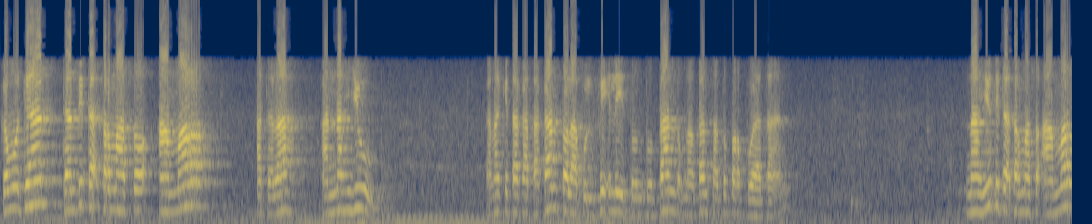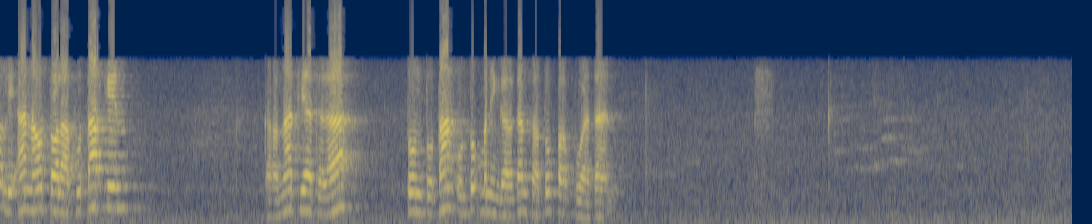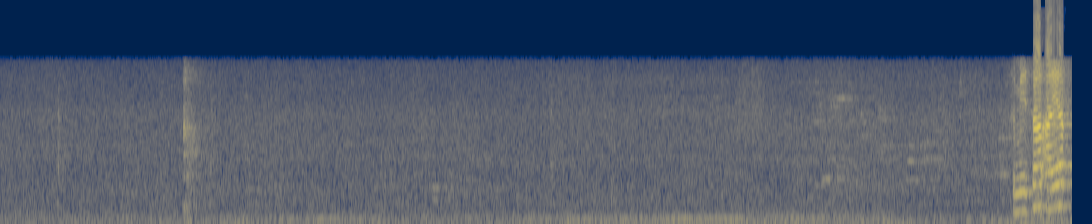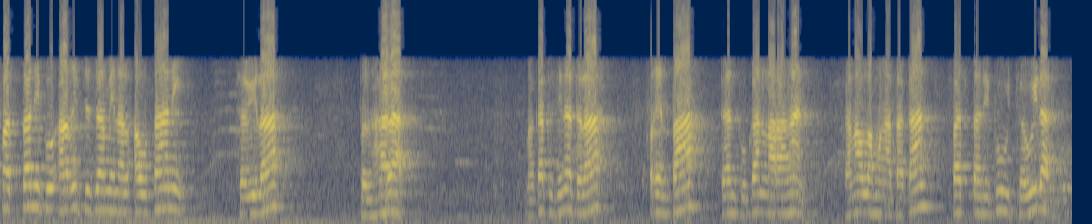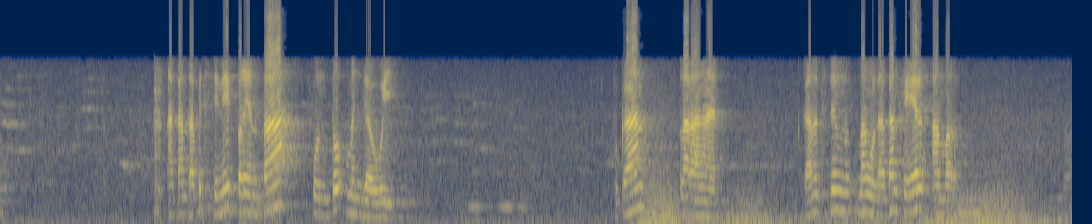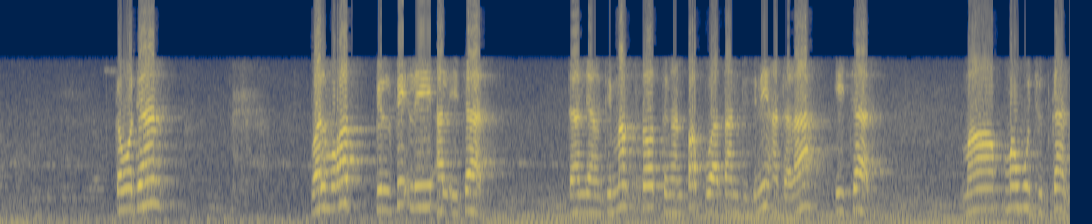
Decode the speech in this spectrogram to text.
Kemudian dan tidak termasuk amar adalah an-nahyu. Karena kita katakan tolabul fi'li tuntutan untuk melakukan satu perbuatan. Nahyu tidak termasuk amar li'anau tolabu takin. Karena dia adalah tuntutan untuk meninggalkan satu perbuatan. Semisal ayat fastanibu arijza minal autani. Jauhilah berhala. Maka di sini adalah perintah dan bukan larangan. Karena Allah mengatakan fastanibu jauhilah. Akan tapi di sini perintah untuk menjauhi. Bukan larangan. Karena di sini menggunakan fi'il amr. Kemudian Wal murad bil fi'li al ijad. Dan yang dimaksud dengan perbuatan di sini adalah ijad. Mewujudkan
